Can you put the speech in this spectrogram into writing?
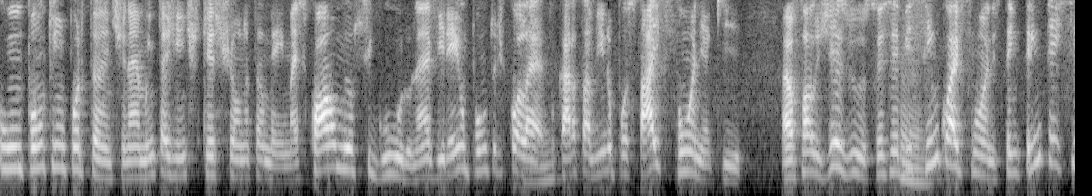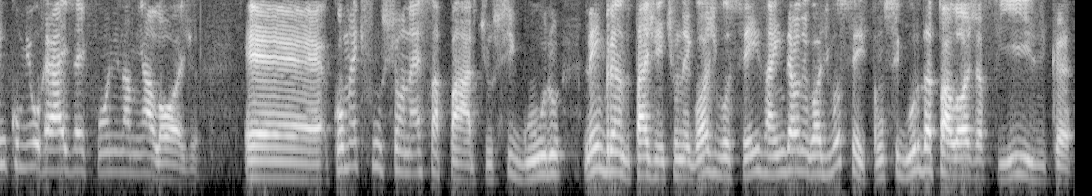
um ponto importante, né? Muita gente questiona também, mas qual é o meu seguro, né? Virei um ponto de coleta. Uhum. O cara tá vindo postar iPhone aqui. Aí eu falo, Jesus, recebi uhum. cinco iPhones, tem 35 mil reais de iPhone na minha loja. É, como é que funciona essa parte, o seguro? Lembrando, tá, gente, o negócio de vocês ainda é o negócio de vocês. Então, o seguro da tua loja física,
